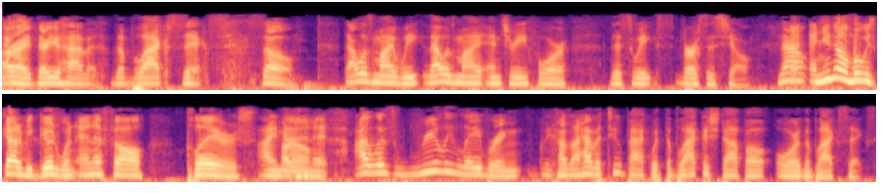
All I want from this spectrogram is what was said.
All right, there you have it. The Black Six. So, that was my week. That was my entry for this week's versus show. Now, and, and you know, a movie's got to be good when NFL players I know. are in it. I was really laboring because I have a two pack with the Black Gestapo or the Black Six.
